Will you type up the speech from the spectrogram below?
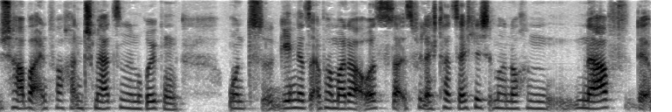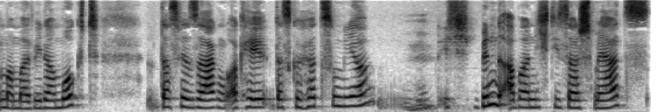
ich habe einfach einen schmerzenden Rücken. Und äh, gehen jetzt einfach mal da aus, da ist vielleicht tatsächlich immer noch ein Nerv, der immer mal wieder muckt dass wir sagen, okay, das gehört zu mir. Mhm. Ich bin aber nicht dieser Schmerz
